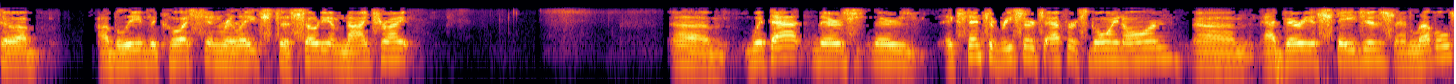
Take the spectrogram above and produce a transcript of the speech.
so I, I believe the question relates to sodium nitrite. Um, with that, there's there's extensive research efforts going on um, at various stages and levels.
